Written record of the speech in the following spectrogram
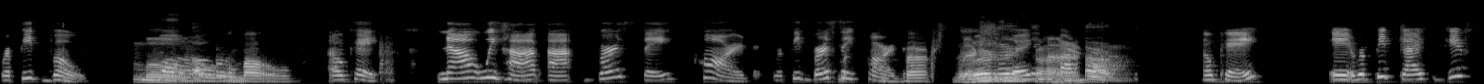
Repeat, bow. Bow. Bow. Okay, now we have a birthday card. Repeat, birthday card. Birthday. card, Okay. Eh, repeat, guys. Gift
